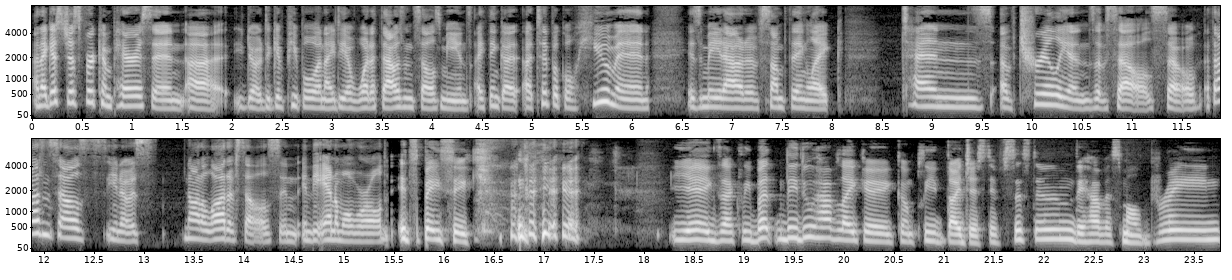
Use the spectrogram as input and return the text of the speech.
And I guess just for comparison, uh, you know, to give people an idea of what a thousand cells means, I think a, a typical human is made out of something like tens of trillions of cells. So a thousand cells, you know, is not a lot of cells in, in the animal world. It's basic. yeah, exactly. But they do have like a complete digestive system. They have a small brain.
